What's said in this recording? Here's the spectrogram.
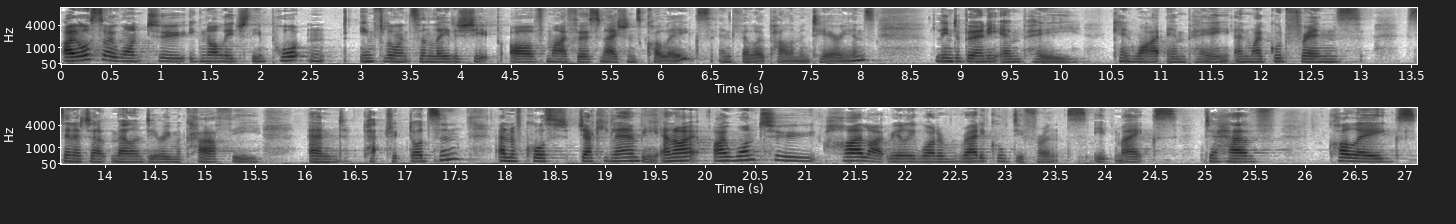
I also want to acknowledge the important influence and leadership of my First Nations colleagues and fellow parliamentarians, Linda Burney MP, Ken Wyatt MP, and my good friends Senator Malarndirri McCarthy and Patrick Dodson, and of course Jacqui Lambie. And I, I want to highlight really what a radical difference it makes to have colleagues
